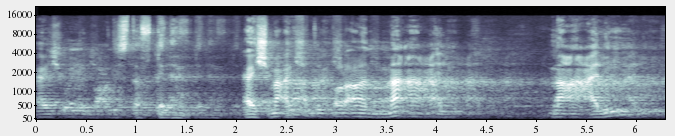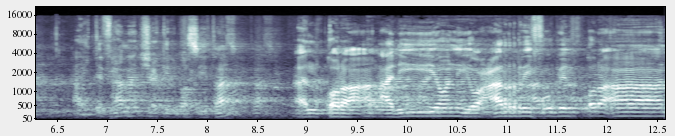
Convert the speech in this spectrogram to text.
هاي شوية البعض يستثقلها. إيش معنى القرآن مع علي؟ مع علي؟ هاي تفهمها بشكل بسيط القرآن علي يعرف بالقرآن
